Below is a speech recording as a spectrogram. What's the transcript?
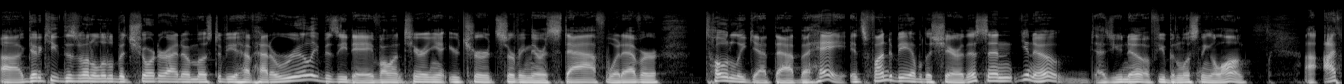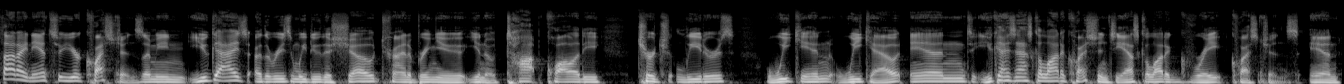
uh, going to keep this one a little bit shorter. I know most of you have had a really busy day volunteering at your church, serving there as staff, whatever totally get that. But hey, it's fun to be able to share this. And, you know, as you know, if you've been listening along, uh, I thought I'd answer your questions. I mean, you guys are the reason we do this show, trying to bring you, you know, top quality church leaders week in, week out. And you guys ask a lot of questions. You ask a lot of great questions. And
